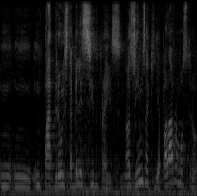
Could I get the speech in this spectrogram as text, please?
um, um, um padrão estabelecido para isso. Nós vimos aqui, a palavra mostrou.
